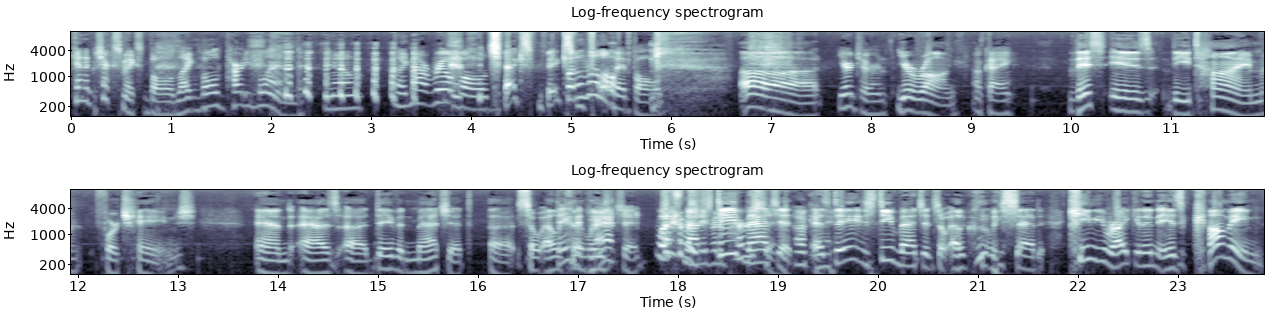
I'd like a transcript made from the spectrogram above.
kind of Chex Mix bold, like bold party blend. You know, like not real bold, Chex Mix, but a little bold. bit bold. Uh, Your turn. you're wrong. Okay. This is the time for change, and as uh, David Matchett uh, so David eloquently Matchett. Whatever, not even Steve. Matchett. Okay. As Dave, Steve Matchett so eloquently said, Kimi Räikkönen is coming.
